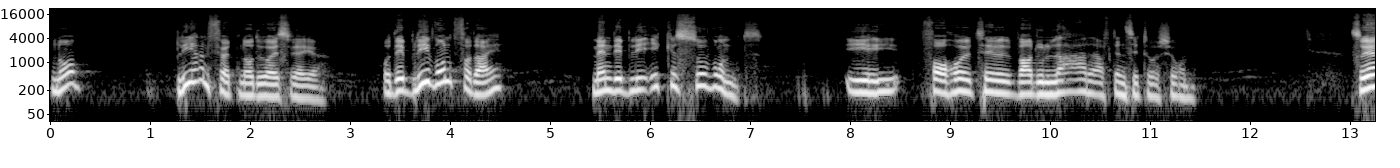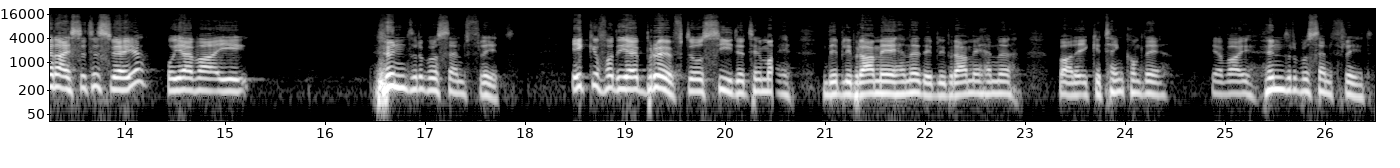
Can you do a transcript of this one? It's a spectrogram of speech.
nå blir han født når du er i Sverige. Og det blir vondt for deg, men det blir ikke så vondt i forhold til hva du lærer av den situasjonen. Så jeg reiste til Sverige, og jeg var i 100% fred. Ikke fordi jeg prøvde å si det til meg. Det blir bra med henne, det blir bra med henne. Bare ikke tenk om det. Jeg var i 100% fred.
